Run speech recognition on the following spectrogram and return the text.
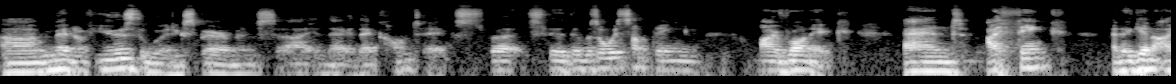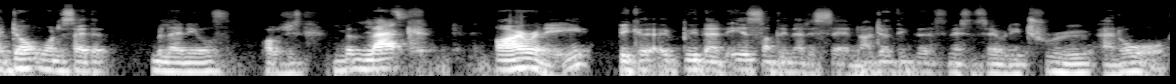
uh, we may not use the word experiment uh, in that, that context, but there, there was always something ironic. And I think, and again, I don't want to say that millennials, apologies, lack irony because that is something that is said. And I don't think that's necessarily true at all.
